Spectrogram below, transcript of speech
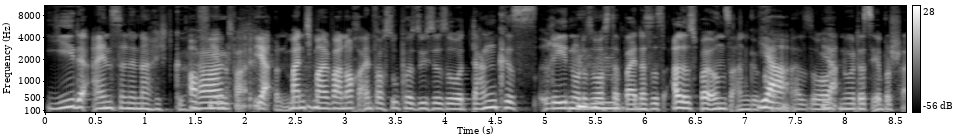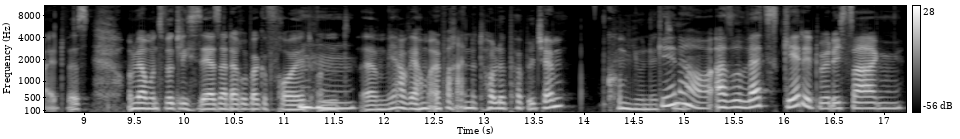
jede einzelne Nachricht gehört. Auf jeden Fall, ja. Und manchmal waren auch einfach super süße so Dankesreden oder mhm. sowas dabei. Das ist alles bei uns angekommen. Ja, also ja. nur, dass ihr Bescheid wisst. Und wir haben uns wirklich sehr, sehr darüber gefreut. Mhm. Und ähm, ja, wir haben einfach eine tolle Purple Gem Community. Genau, also let's get it, würde ich sagen.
